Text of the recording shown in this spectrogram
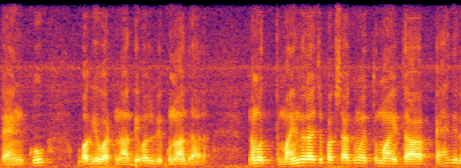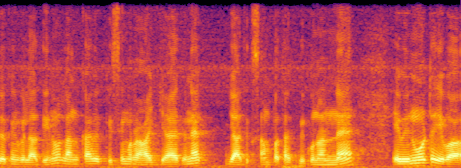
බැංකු වගේ වටිනා දේවල් විකුණා දාලා. නමුත් මහින්ද රාජපක්ෂ අගමැතිතුමා ඉතා පැහැදිලිව වෙලා තියෙනවා ලංකාවේ කිසිම රාජ්‍ය ආයතනයක් ජාතික සම්පතක් විකුණන්නේ නැහැ. ඒ වෙනුවට ඒවා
